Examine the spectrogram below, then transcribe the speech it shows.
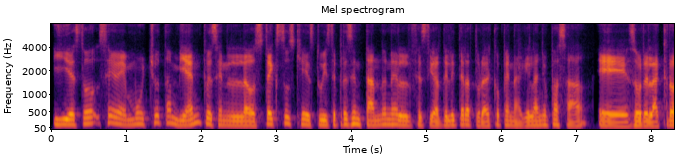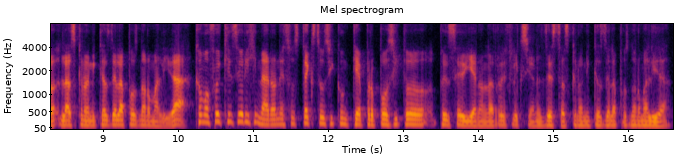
Y esto se ve mucho también pues en los textos que estuviste presentando en el Festival de Literatura de Copenhague el año pasado eh, sobre las crónicas de la posnormalidad. ¿Cómo fue que se originaron esos textos y con qué propósito pues se dieron las reflexiones de estas crónicas de la posnormalidad?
